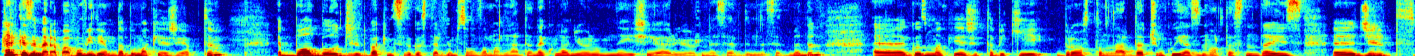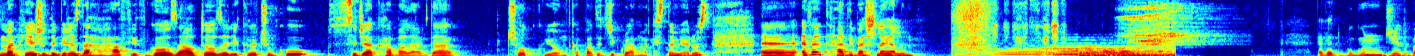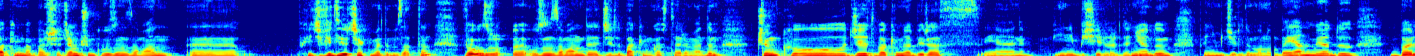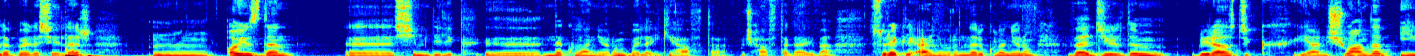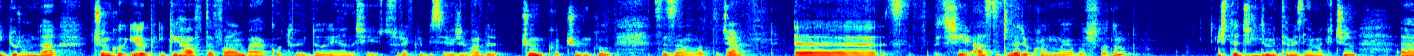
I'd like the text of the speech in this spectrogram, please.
Herkese merhaba. Bu videomda bu makyajı yaptım. E, Bol bol cilt bakım size gösterdim son zamanlarda ne kullanıyorum, ne işe yarıyor, ne sevdim, ne sevmedim. E, göz makyajı tabii ki bronz tonlarda çünkü yazın ortasındayız. E, cilt makyajı da biraz daha hafif göz altı özellikle çünkü sıcak havalarda çok yoğun kapatıcı kullanmak istemiyoruz. E, evet hadi başlayalım. Evet bugün cilt bakımına başlayacağım çünkü uzun zaman e, hiç video çekmedim zaten ve uzun, e, uzun zaman da cilt bakım gösteremedim. Çünkü cilt bakımına biraz yani yeni bir şeyler deniyordum. Benim cildim onu beğenmiyordu. Böyle böyle şeyler. Hmm, o yüzden e, şimdilik e, ne kullanıyorum? Böyle iki hafta, üç hafta galiba. Sürekli aynı ürünleri kullanıyorum ve cildim birazcık yani şu anda iyi durumda. Çünkü ilk iki hafta falan bayağı kötüydü. Yani şey sürekli bir sivilcem vardı. Çünkü çünkü size anlatacağım. Ee, şey asitleri kullanmaya başladım. İşte cildimi temizlemek için. Ee,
